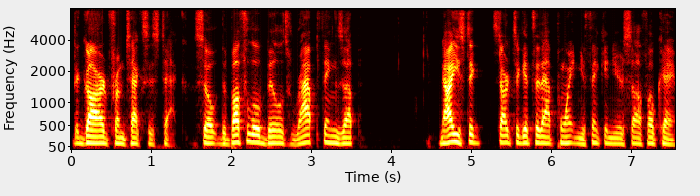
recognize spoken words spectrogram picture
the guard from Texas Tech. So the Buffalo Bills wrap things up. Now you st- start to get to that point and you're thinking to yourself, okay,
